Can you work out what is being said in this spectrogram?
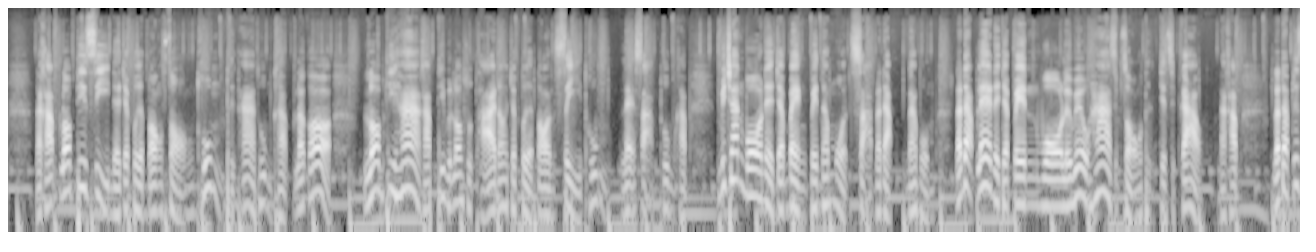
3นะครับ รอบที่ 4 เนี่ยจะเปิดตอน2ทุ่มถึง5ทุ่มครับ แล้วก็รอบที่ 5 ครับ ที่เป็นรอบสุดท้ายเนาะ จะเปิดตอน 4 ทุ่มและ 3 ทุ่มครับ มิชชั่นวอลเนี่ยจะแบ่งเป็นทั้งหมด 3 ระดับนะผม ระดับแรกเนี่ยจะเป็นวอลเลเวล 52 ถึง 79 นะครับ ระดับที่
